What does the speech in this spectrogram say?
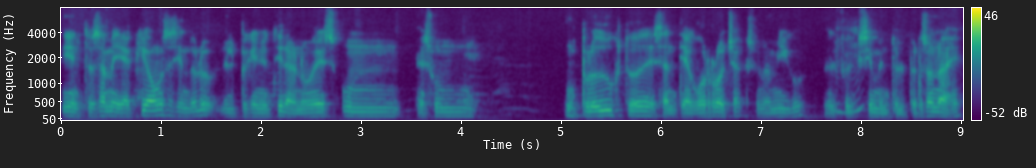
Y entonces a medida que íbamos haciéndolo, el pequeño tirano es un, es un, un producto de Santiago Rocha, que es un amigo, él fue el que inventó el personaje.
